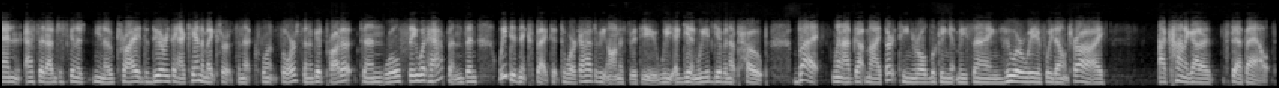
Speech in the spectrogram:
and I said, I'm just going to, you know, try to do everything I can to make sure it's an excellent source and a good product, and we'll see what happens. And we didn't expect it to work. I have to be honest with you. We, again, we had given up hope. But when I've got my 13 year old looking at me saying, Who are we if we don't try? I kind of got to step out.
